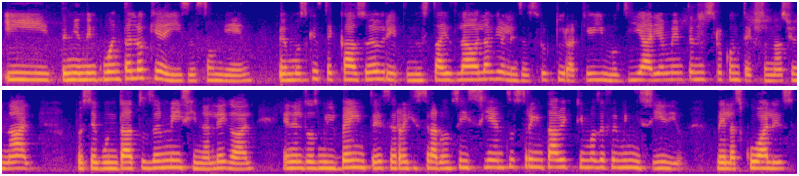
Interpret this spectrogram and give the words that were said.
Y teniendo en cuenta lo que dices también, vemos que este caso de Britney no está aislado de la violencia estructural que vivimos diariamente en nuestro contexto nacional, pues según datos de medicina legal, en el 2020 se registraron 630 víctimas de feminicidio, de las cuales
